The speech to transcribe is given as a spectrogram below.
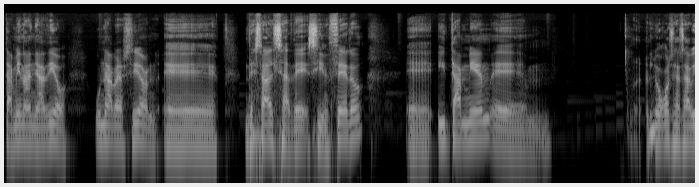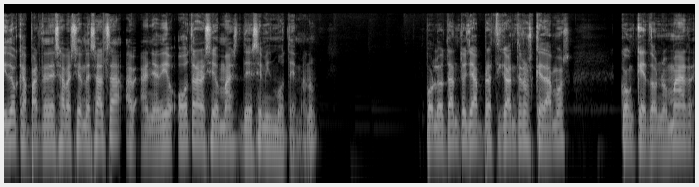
También añadió una versión eh, de salsa de Sincero. y también luego se ha sabido que aparte de esa versión de salsa, añadió otra versión más de ese mismo tema, ¿no? Por lo tanto, ya prácticamente nos quedamos con que Don Omar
